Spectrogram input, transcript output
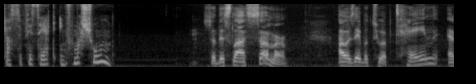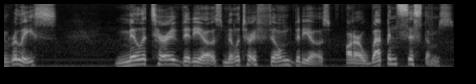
klassifisert informasjon. So this last summer, I was able to obtain and release military videos, military filmed videos on our weapon systems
